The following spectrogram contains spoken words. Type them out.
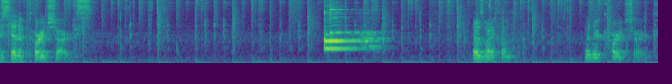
set of card sharks. That was my phone. Another card shark.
